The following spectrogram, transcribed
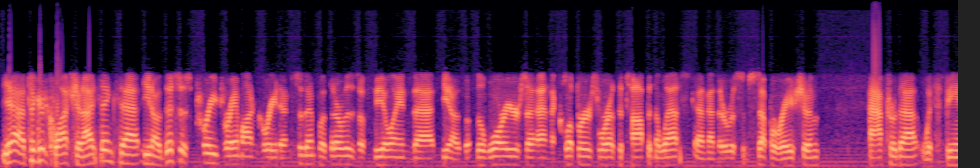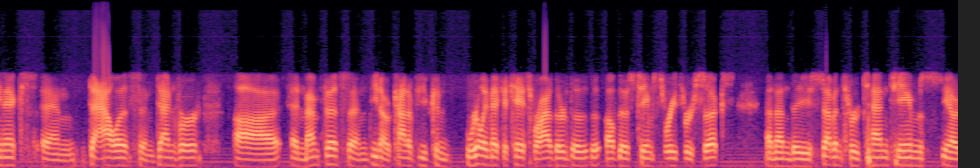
Yeah, it's a good question. I think that you know this is pre Draymond Green incident, but there was a feeling that you know the, the Warriors and the Clippers were at the top in the West, and then there was some separation after that with Phoenix and Dallas and Denver uh, and Memphis, and you know, kind of you can really make a case for either of those, of those teams, three through six, and then the seven through ten teams, you know,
